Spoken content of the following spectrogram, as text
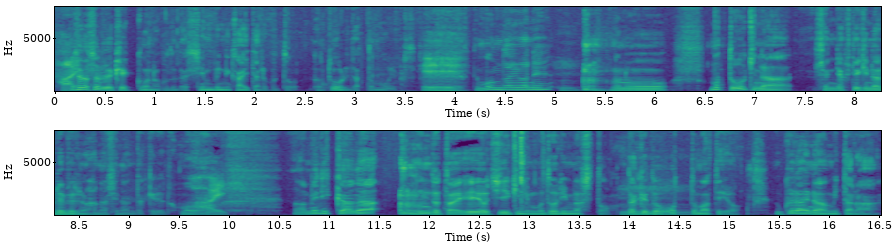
はい、それはそれで結構なことで新聞に書いてあることの通りだと思います。えー、問題はね、うん あのもっと大きな戦略的なレベルの話なんだけれども、はい、アメリカが インド太平洋地域に戻りますと、だけど、おっと待てよ、ウクライナを見たら、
